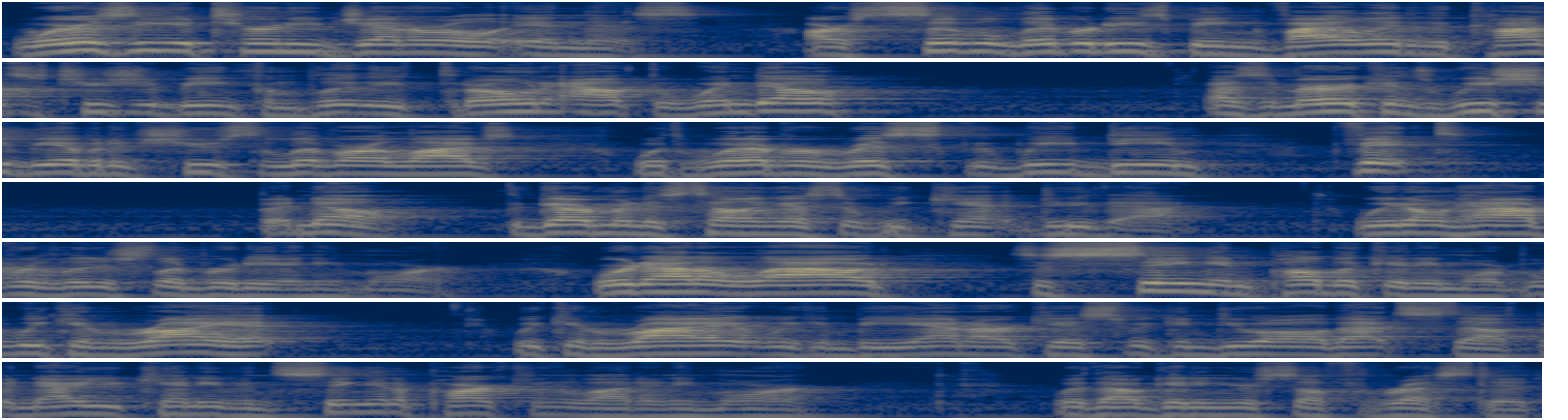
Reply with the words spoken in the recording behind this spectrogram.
Where's the Attorney General in this? Are civil liberties being violated, the Constitution being completely thrown out the window? As Americans, we should be able to choose to live our lives with whatever risk that we deem fit. But no, the government is telling us that we can't do that. We don't have religious liberty anymore. We're not allowed to sing in public anymore, but we can riot. We can riot, we can be anarchists, we can do all that stuff, but now you can't even sing in a parking lot anymore without getting yourself arrested.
